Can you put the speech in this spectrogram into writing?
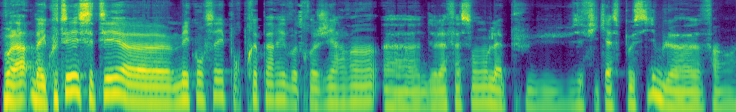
Voilà, bah écoutez, c'était euh, mes conseils pour préparer votre GR20 euh, de la façon la plus efficace possible. Euh, enfin,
